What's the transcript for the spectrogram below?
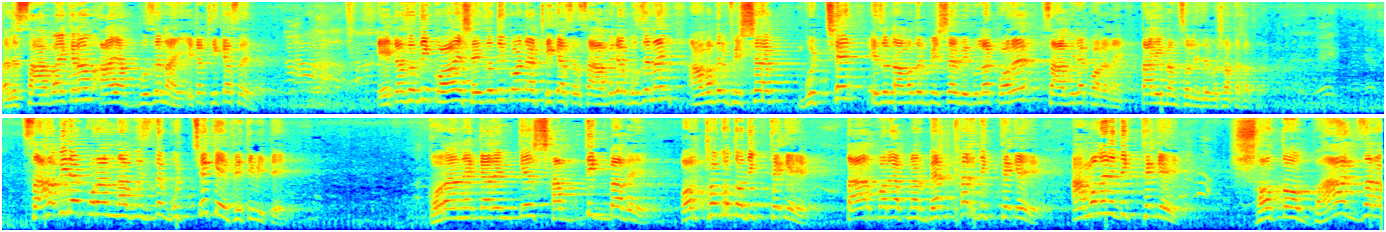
তাহলে আয়াত বুঝে নাই, এটা ঠিক আছে? এটা যদি কয় যদি কয় না, ঠিক আছে, সাহাবিরা বুঝে নাই, আমাদের ফির সাহেব বুঝছে এই জন্য আমাদের ফির সাহেব এগুলা করে, সাহাবিরা করে নাই, তার ইমান চলে যাবে সাথে সাথে। সাহাবিরা কোরআন না বুঝলে বুঝছে কে পৃথিবীতে? কোরআনে কারিমকে শাব্দিক ভাবে অর্থগত দিক থেকে তারপরে আপনার ব্যাখ্যার দিক থেকে, আমলের দিক থেকে শতভাগ যারা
